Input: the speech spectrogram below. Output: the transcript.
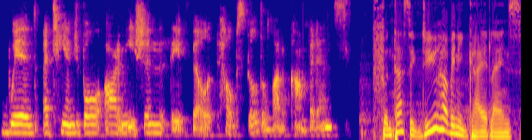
with a tangible automation that they've built helps build a lot of confidence. Fantastic. Do you have any guidelines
